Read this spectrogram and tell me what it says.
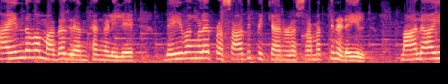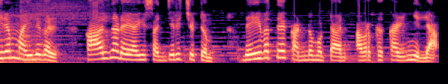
ഹൈന്ദവ മതഗ്രന്ഥങ്ങളിലെ ദൈവങ്ങളെ പ്രസാദിപ്പിക്കാനുള്ള ശ്രമത്തിനിടയിൽ നാലായിരം മൈലുകൾ കാൽനടയായി സഞ്ചരിച്ചിട്ടും ദൈവത്തെ കണ്ടുമുട്ടാൻ അവർക്ക് കഴിഞ്ഞില്ല.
